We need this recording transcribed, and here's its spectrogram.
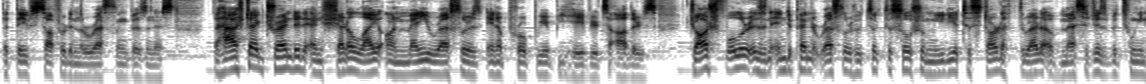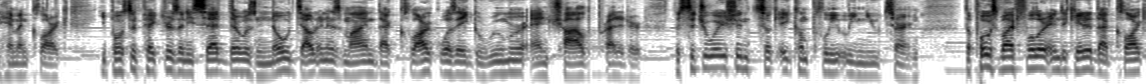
that they've suffered in the wrestling business. The hashtag trended and shed a light on many wrestlers' inappropriate behavior to others. Josh Fuller is an independent wrestler who took to social media to start a thread of messages between him and Clark. He posted pictures and he said there was no doubt in his mind that Clark was a groomer and child predator. The situation took a completely new turn. The post by Fuller indicated that Clark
